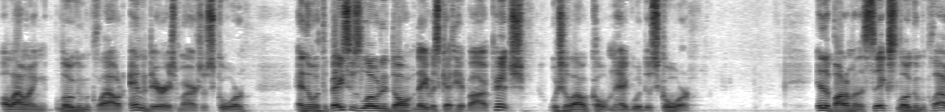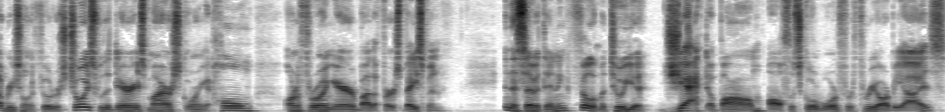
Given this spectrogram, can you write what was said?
allowing Logan McLeod and Darius Myers to score. And then with the bases loaded, Dalton Davis got hit by a pitch, which allowed Colton Hegwood to score. In the bottom of the sixth, Logan McLeod reached on a fielder's choice with Adarius Myers scoring at home on a throwing error by the first baseman. In the seventh inning, Philip Matulia jacked a bomb off the scoreboard for three RBIs,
